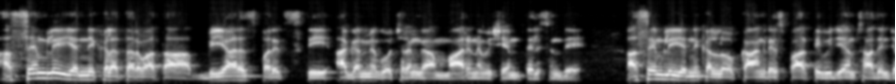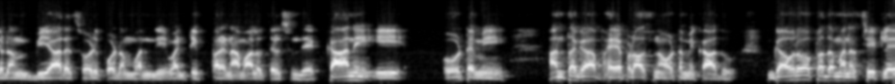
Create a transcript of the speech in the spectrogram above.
అసెంబ్లీ ఎన్నికల తర్వాత బీఆర్ఎస్ పరిస్థితి అగమ్యగోచరంగా మారిన విషయం తెలిసిందే. అసెంబ్లీ ఎన్నికల్లో కాంగ్రెస్ పార్టీ విజయం సాధించడం బీఆర్ఎస్ ఓడిపోవడం వంటి వంటి పరిణామాలు తెలిసిందే. కానీ ఈ ఓటమి అంతగా భయపడాల్సిన ఓటమి కాదు. గౌరవప్రదమైన సీట్లే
